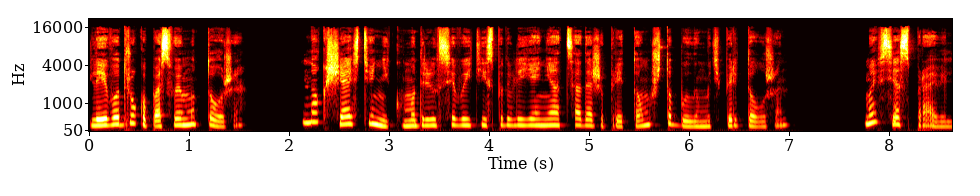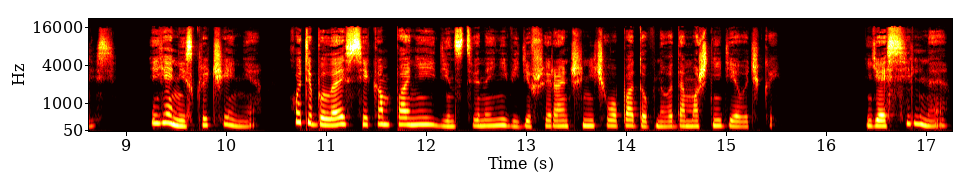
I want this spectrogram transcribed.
Для его друга по-своему тоже. Но, к счастью, Ник умудрился выйти из-под влияния отца даже при том, что был ему теперь должен. Мы все справились. И я не исключение, хоть и была из всей компании единственной, не видевшей раньше ничего подобного домашней девочкой. Я сильная?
